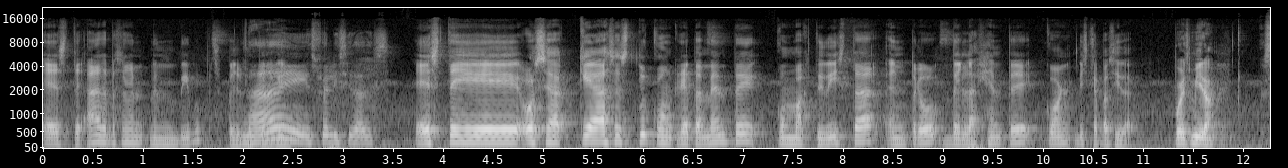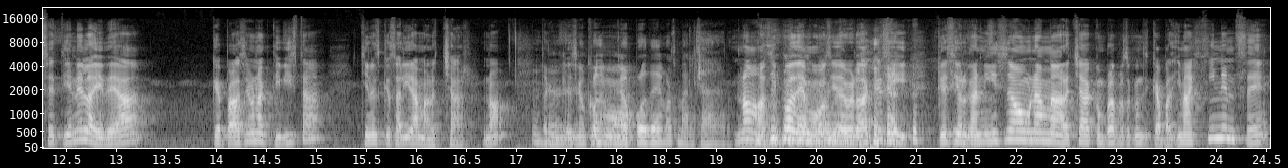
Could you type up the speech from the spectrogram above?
Este, ah, ¿se pasó en, en vivo? Pues, pues, bien. Felicidades. Este, o sea, ¿qué haces tú concretamente como activista en pro de la gente con discapacidad? Pues mira, se tiene la idea que para ser un activista tienes que salir a marchar, ¿no? Pero Es no, como- no podemos marchar. No, sí podemos, y de verdad que sí. Que si organizo una marcha con personas con discapacidad, imagínense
